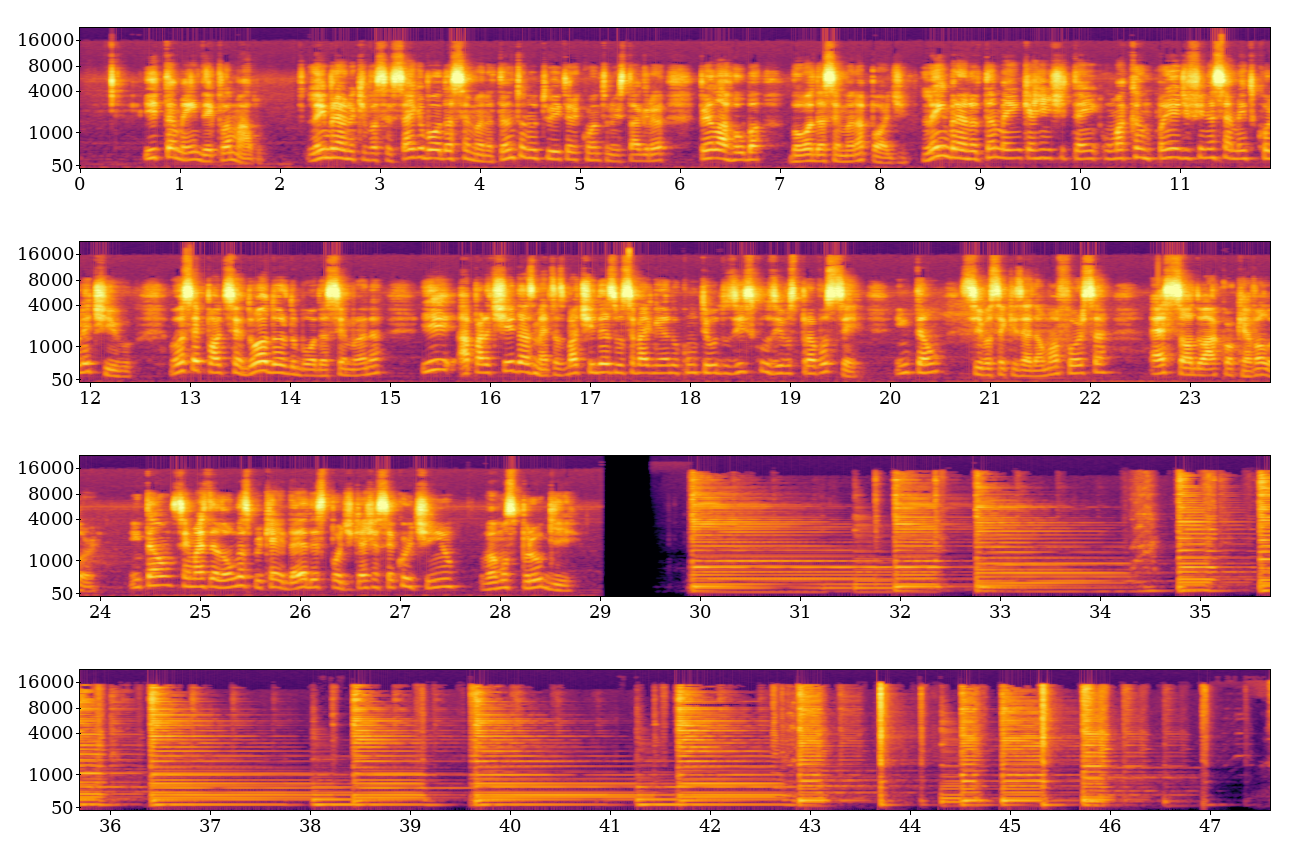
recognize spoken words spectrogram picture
e também declamá-lo. Lembrando que você segue o Boa da Semana tanto no Twitter quanto no Instagram pela arroba Boa da Semana Pod. Lembrando também que a gente tem uma campanha de financiamento coletivo. Você pode ser doador do Boa da Semana e a partir das metas batidas você vai ganhando conteúdos exclusivos para você. Então, se você quiser dar uma força, é só doar qualquer valor. Então, sem mais delongas, porque a ideia desse podcast é ser curtinho, vamos pro Gui.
